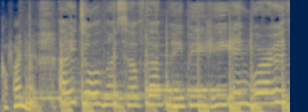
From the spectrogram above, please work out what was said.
Go find it. I told myself that maybe he ain't worth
